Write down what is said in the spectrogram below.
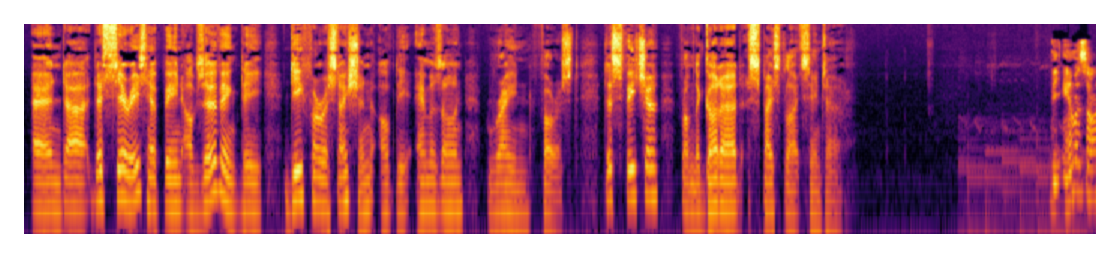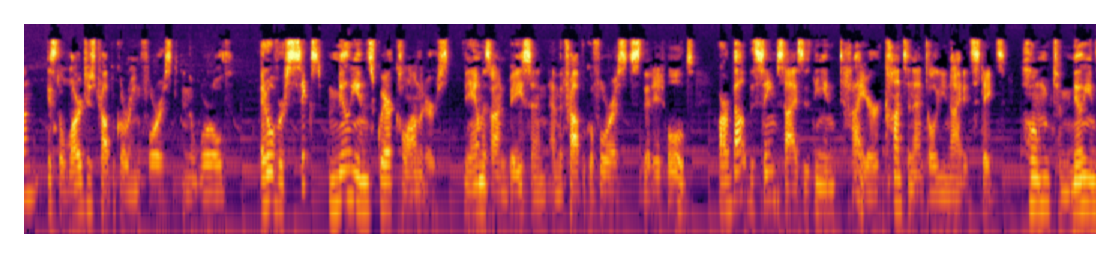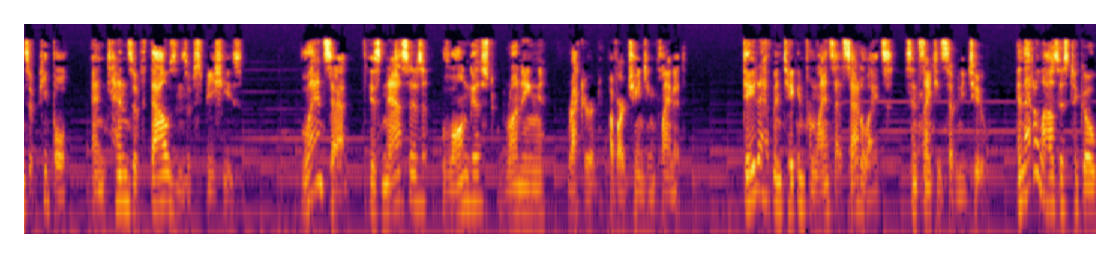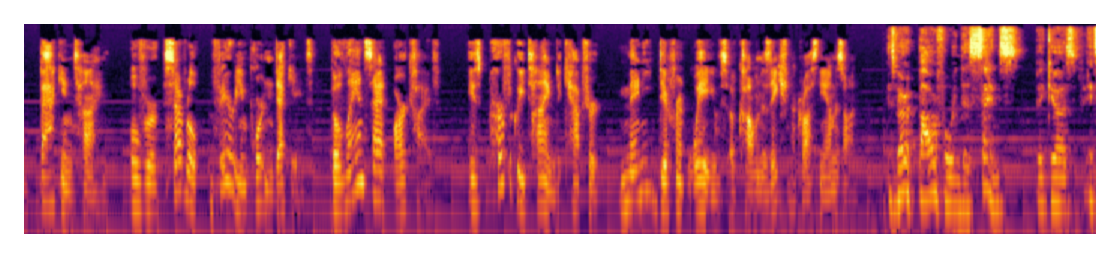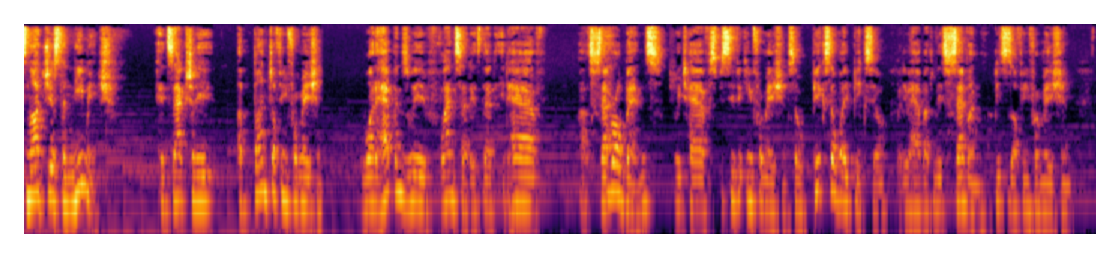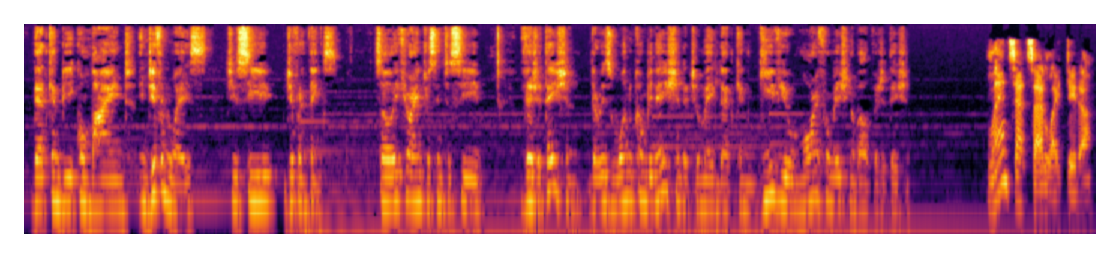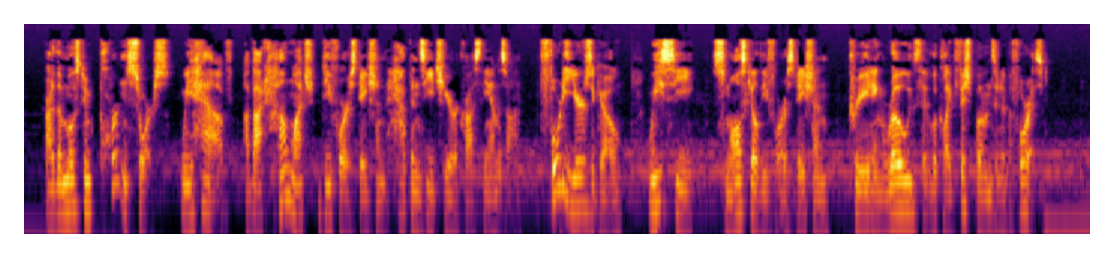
And uh, this series have been observing the deforestation of the Amazon rainforest. This feature from the Goddard Space Flight Center. The Amazon is the largest tropical rainforest in the world. At over 6 million square kilometers, the Amazon basin and the tropical forests that it holds are about the same size as the entire continental United States, home to millions of people and tens of thousands of species. Landsat is NASA's longest running record of our changing planet. Data have been taken from Landsat satellites since 1972, and that allows us to go back in time over several very important decades. The Landsat archive is perfectly timed to capture many different waves of colonization across the Amazon. It's very powerful in this sense because it's not just an image, it's actually a bunch of information. What happens with Landsat is that it have uh, several bands which have specific information. So pixel by pixel, but you have at least seven pieces of information that can be combined in different ways to see different things. So if you are interested to see vegetation, there is one combination that you make that can give you more information about vegetation. Landsat satellite data are the most important source we have about how much deforestation happens each year across the Amazon. 40 years ago, we see small scale deforestation creating roads that look like fish bones into the forest.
